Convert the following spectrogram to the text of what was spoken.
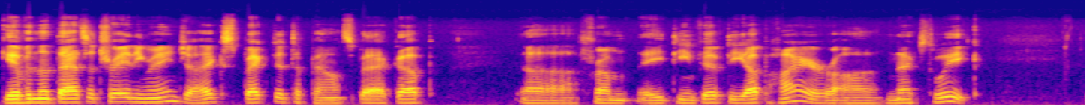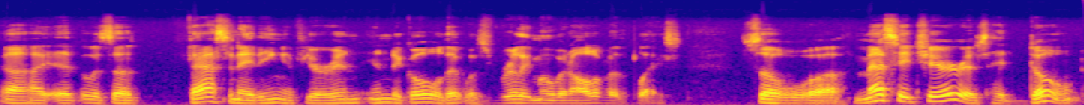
given that that's a trading range, I expect it to bounce back up uh, from 1850 up higher uh, next week. it was a fascinating. If you're in into gold, it was really moving all over the place. So, uh, message here is hey, don't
